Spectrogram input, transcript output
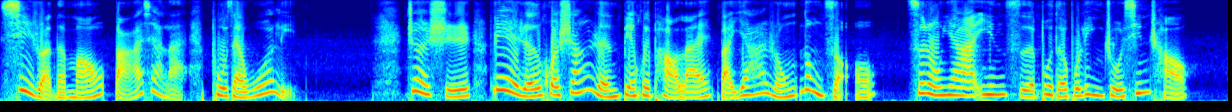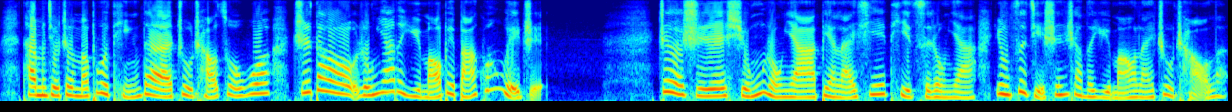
细软的毛拔下来，铺在窝里。这时，猎人或商人便会跑来把鸭绒弄走，雌绒鸭因此不得不另筑新巢。它们就这么不停地筑巢做窝，直到绒鸭的羽毛被拔光为止。这时，雄绒鸭便来接替雌绒鸭，用自己身上的羽毛来筑巢了。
